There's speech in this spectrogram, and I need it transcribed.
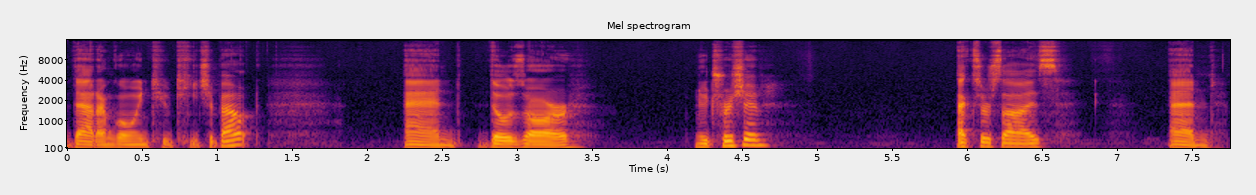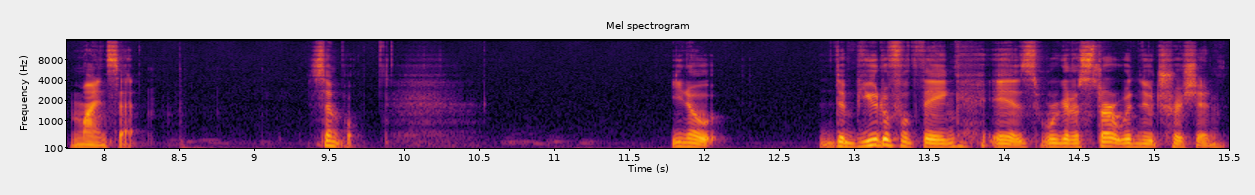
that I'm going to teach about. And those are nutrition, exercise, and mindset. Simple. You know, the beautiful thing is we're going to start with nutrition.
